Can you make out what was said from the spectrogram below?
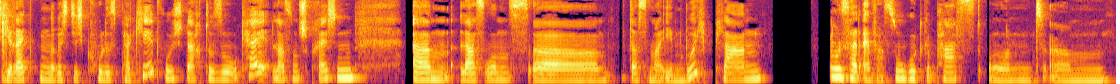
direkt ein richtig cooles Paket, wo ich dachte so, okay, lass uns sprechen, ähm, lass uns äh, das mal eben durchplanen. Und es hat einfach so gut gepasst und ähm,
